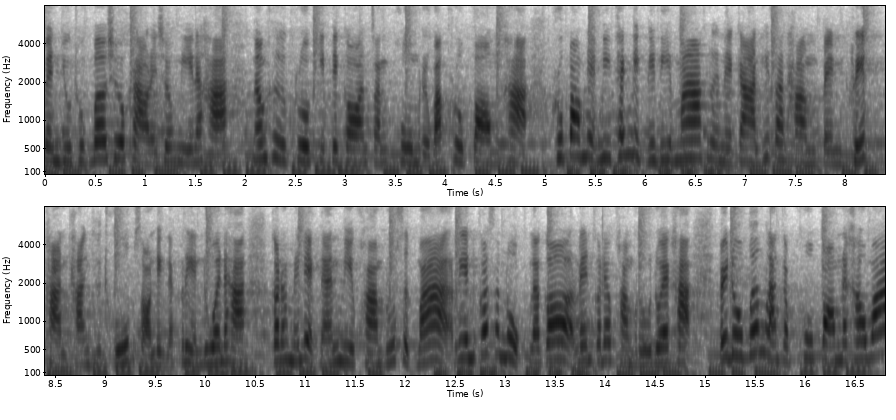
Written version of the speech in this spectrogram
เป็นยูทูบเบอร์ชั่วคราวในช่วงนี้นะคะนั่นคือครูกิตติกรจันทร์ภูมิหรือว่าครูปอมค่ะ ครูปอมเนี่ยมีเทคนิคดีๆ มากเลยในการที่จะทำเป็นคลิปผ่านทาง YouTube สอนเด็กนักเรียนด้วยนะคะ ก็ทำให้เด็กนั้นมีความรู้สึกว่าเรียนก็สนุกแล้วก็เล่นก็ได้ความรู้ด้วยค่ะ ไปดูเบื้องหลังกับครูปอมนะคะว่า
